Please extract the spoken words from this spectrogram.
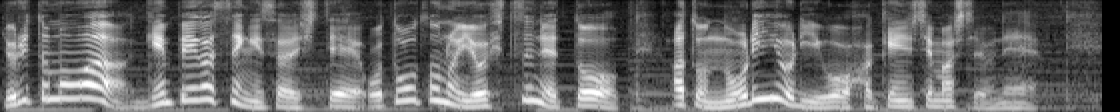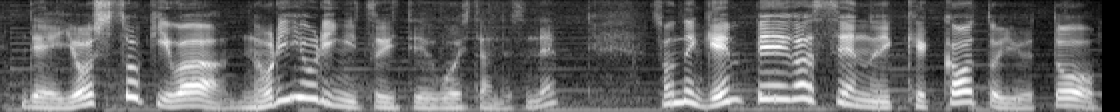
頼朝は源平合戦に際して弟の義経とあと範頼を派遣してましたよね。で義時は範頼について動いてたんですね。そんで源平合戦の結果はというと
